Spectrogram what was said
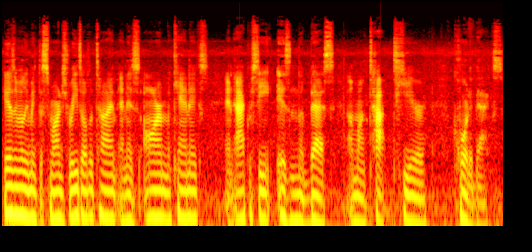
He doesn't really make the smartest reads all the time, and his arm mechanics and accuracy isn't the best among top tier quarterbacks.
